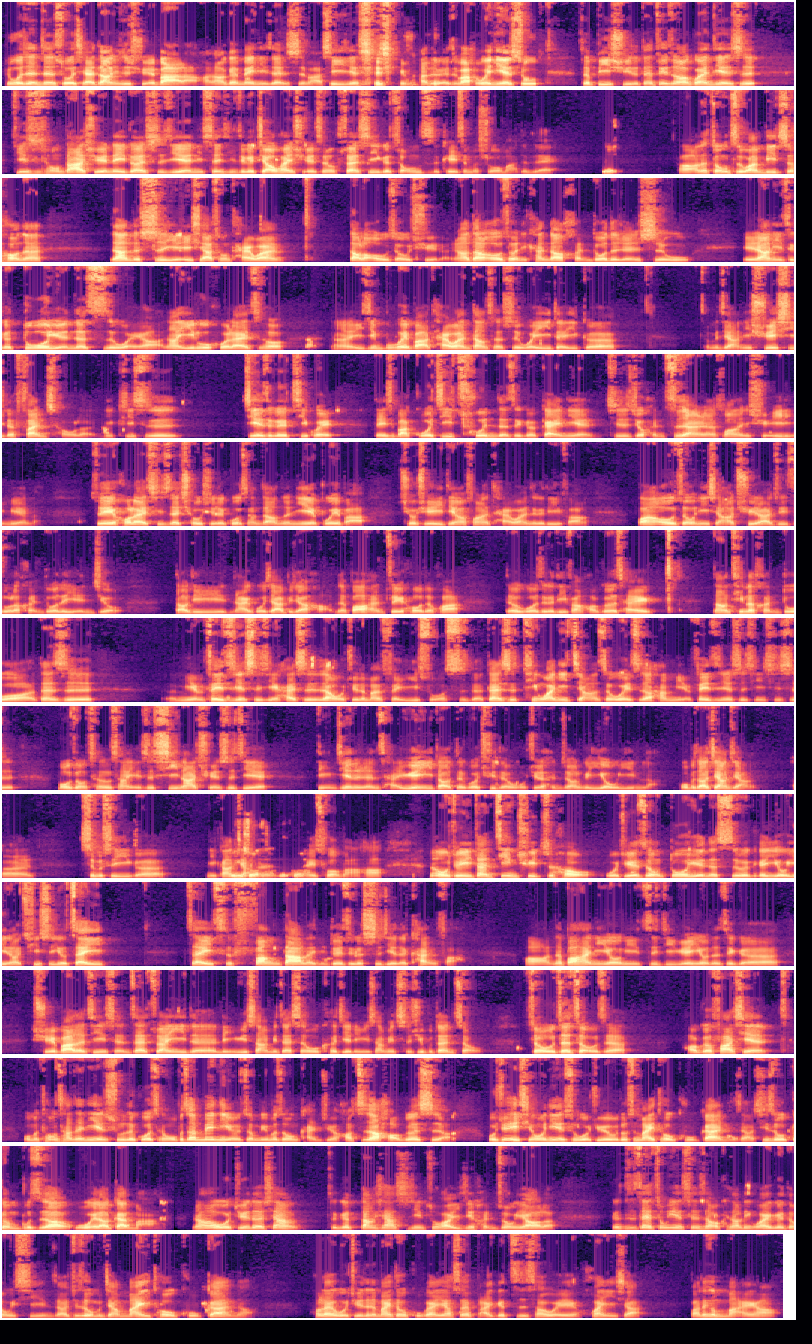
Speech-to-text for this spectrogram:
如果认真说起来，当然你是学霸啦，然后跟 Manny 认识嘛，是一件事情嘛，对不对？是吧？很会念书，这必须的。但最重要关键是，即使从大学那一段时间，你申请这个交换学生，算是一个种子，可以这么说嘛，对不对？对。啊，那种子完毕之后呢，让你的视野一下从台湾到了欧洲去了，然后到了欧洲，你看到很多的人事物，也让你这个多元的思维啊，然后一路回来之后。呃，已经不会把台湾当成是唯一的一个怎么讲？你学习的范畴了。你其实借这个机会，等于是把国际村的这个概念，其实就很自然而然放在你血液里面了。所以后来，其实，在求学的过程当中，你也不会把求学一定要放在台湾这个地方。包含欧洲，你想要去啊，就做了很多的研究，到底哪个国家比较好？那包含最后的话，德国这个地方，好哥才当然听了很多，但是。免费这件事情还是让我觉得蛮匪夷所思的。但是听完你讲的时候，我也知道他免费这件事情，其实某种程度上也是吸纳全世界顶尖的人才愿意到德国去的，我觉得很重要的一个诱因了。我不知道这样讲，呃，是不是一个你刚讲的没错嘛？哈，那我觉得一旦进去之后，我觉得这种多元的思维跟诱因啊，其实又再一再一次放大了你对这个世界的看法。啊，那包含你用你自己原有的这个学霸的精神，在专一的领域上面，在生物科技领域上面持续不断走，走着走着，好哥发现，我们通常在念书的过程，我不知道 many 有这种有没有这种感觉？好，至少好哥是啊，我觉得以前我念书，我觉得我都是埋头苦干，你知道，其实我根本不知道我未来要干嘛。然后我觉得像这个当下事情做好已经很重要了，可是，在钟燕身上，我看到另外一个东西，你知道，就是我们讲埋头苦干啊。后来我觉得埋头苦干，要是把一个字稍微换一下，把那个埋啊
